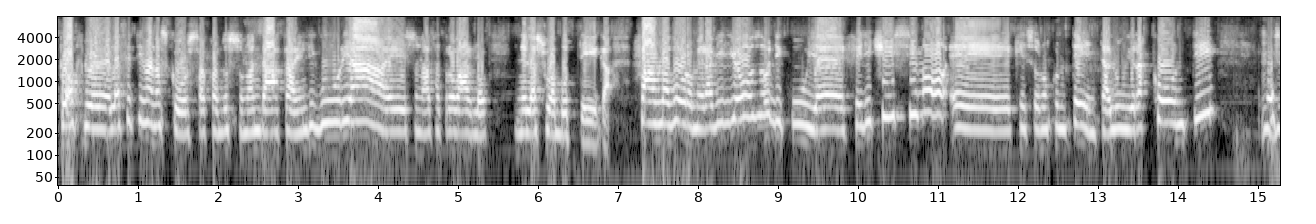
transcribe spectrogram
proprio la settimana scorsa quando sono andata in Liguria e sono andata a trovarlo nella sua bottega. Fa un lavoro meraviglioso di cui è felicissimo e che sono contenta lui racconti mm-hmm. e mhm.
